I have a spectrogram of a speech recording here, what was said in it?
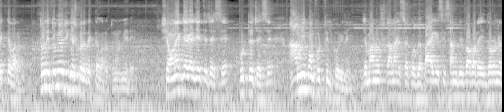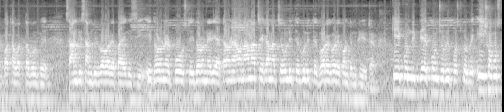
দেখতে পারো তুমি তুমিও জিজ্ঞেস করে দেখতে পারো তোমার মেয়েরে। সে অনেক জায়গায় যাইতে চাইছে, ঘুরতে চাইছে। আমি কমফোর্ট ফিল করি নাই। যে মানুষ টানা হেঁচড়া করবে, পায়ে গেছি সানবির বাবারে, এই ধরনের কথাবার্তা বলবে, সানবি সানবির বাবারে পায়ে গেছি, এই ধরনের পোস্ট এই ধরনের ইয়া। কারণ এখন আনাচে কানাচে, অলিতে গলিতে ঘরে ঘরে কন্টেন্ট ক্রিয়েটার কে কোন দিক দিয়ে কোন ছবি পোস্ট করবে, এই সমস্ত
